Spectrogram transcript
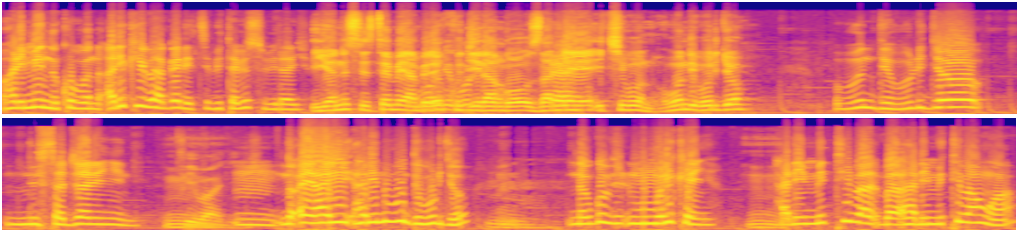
hari impinduka ubona. Ariko iyo ubihagaritse bihita bisubirayo. Iyo ni sisiteme ya mbere kugira ngo uzane ikibuno. Ubundi buryo? Ubundi buryo ni sajari nyine. Kwibagisha Mm, no, eh, hari, n'ubundi buryo. Nabwo ni muri kenya. Hari imiti banywa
